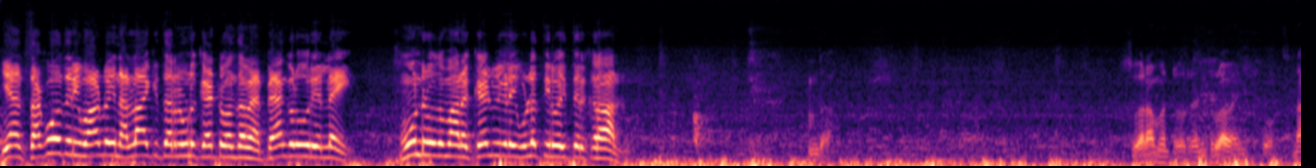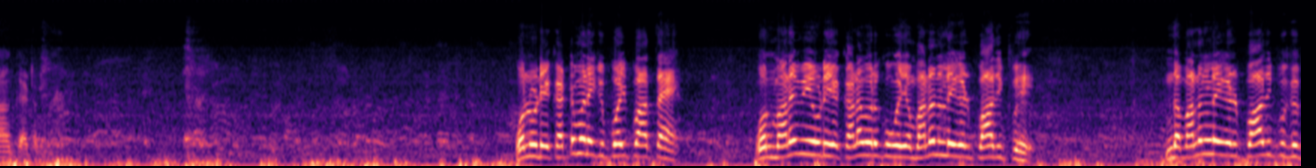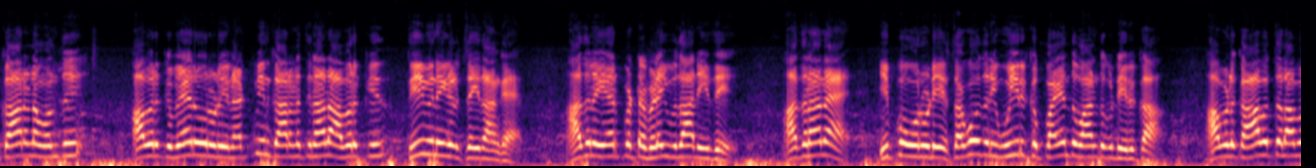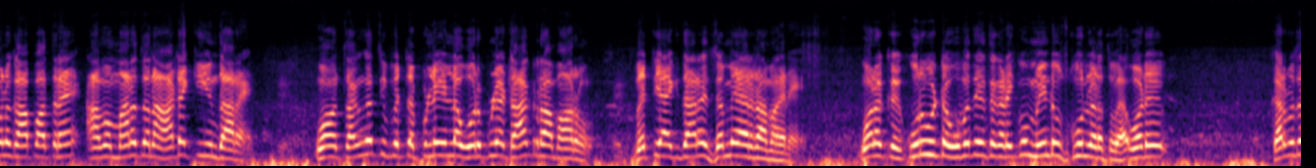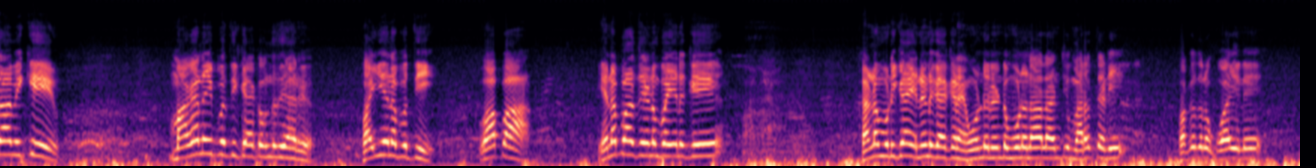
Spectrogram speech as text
என் சகோதரி வாழ்வை நல்லாக்கி தரணும்னு கேட்டு வந்தவன் பெங்களூர் எல்லை. மூன்று விதமான கேள்விகளை உள்ளத்தில் வைத்திருக்கிறான். சிவராமன் ஒரு ரெண்டு ரூபா வாங்கிட்டு போ. நான் கேட்டேன் உன்னுடைய கட்டுமனைக்கு போய் பார்த்தேன். உன் மனைவியுடைய கணவருக்கு உங்கள் மனநிலைகள் பாதிப்பு. இந்த மனநிலைகள் பாதிப்புக்கு காரணம் வந்து அவருக்கு வேறொருடைய நட்பின் காரணத்தினால் அவருக்கு தீவினைகள் செய்தாங்க. அதில் ஏற்பட்ட விளைவு தான் இது. அதனால் இப்போ உன்னுடைய சகோதரி உயிருக்கு பயந்து வாழ்ந்துக்கிட்டு இருக்கா. அவளுக்கு ஆபத்தில் அவனும் காப்பாற்றுறேன் அவன் மனத்தை நான் அடக்கியும் தாரேன். உன் தங்கச்சி பெற்ற பிள்ளைகளில் ஒரு பிள்ளை டாக்டராக மாறும். வெற்றியாக்கி தாரேன் செம்மையாருடா மகனே. உனக்கு குருவிட்ட உபதேசம் கிடைக்கும் மீண்டும் ஸ்கூல் நடத்துவேன் ஓடு. கர்மசாமிக்கு மகனை பற்றி கேட்க வந்தது யார்? பையனை பற்றி வாப்பா என்னப்பா செய்யணும் பையனுக்கு? கண்ண முடிக்கா என்னென்னு கேட்குறேன் ஒன்று ரெண்டு மூணு நாலு அஞ்சு மரத்தடி பக்கத்தில் கோயில்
